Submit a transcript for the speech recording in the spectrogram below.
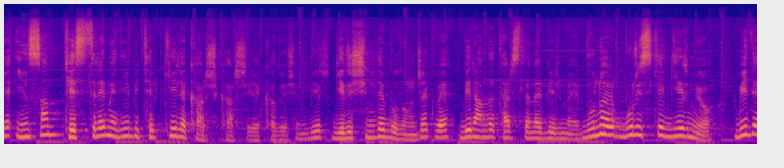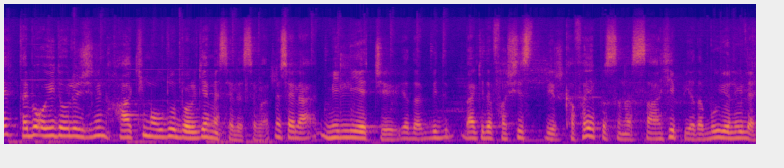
Ya insan kestiremediği bir tepkiyle karşı karşıya kalıyor. Şimdi bir girişimde bulunacak ve bir anda terslenebilme. Buna bu riske girmiyor. Bir de tabii o ideolojinin hakim olduğu bölge meselesi var. Mesela milliyetçi ya da bir, belki de faşist bir kafa yapısına sahip ya da bu yönüyle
